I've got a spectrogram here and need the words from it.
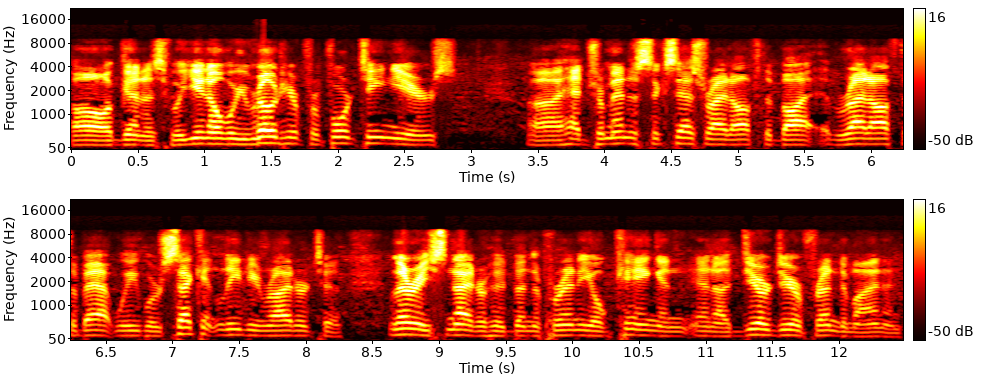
Oh goodness! Well, you know we rode here for 14 years. Uh, had tremendous success right off the bat. Right off the bat, we were second leading rider to Larry Snyder, who had been the perennial king and, and a dear, dear friend of mine. And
